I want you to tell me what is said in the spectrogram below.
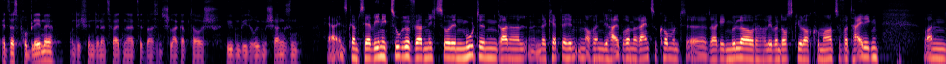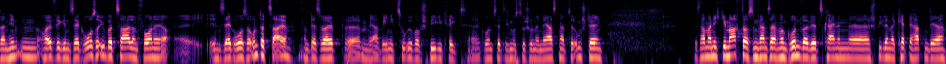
etwas Probleme und ich finde in der zweiten Halbzeit war es ein Schlagabtausch, hüben wie drüben Chancen. Ja, insgesamt sehr wenig Zugriff. Wir hatten nicht so den Mut, in, gerade in der Kette hinten auch in die Halbräume reinzukommen und äh, da gegen Müller oder Lewandowski oder auch Coman zu verteidigen. Waren dann hinten häufig in sehr großer Überzahl und vorne äh, in sehr großer Unterzahl und deshalb ähm, ja, wenig Zugriff aufs Spiel gekriegt. Äh, grundsätzlich musst du schon in der ersten Halbzeit umstellen. Das haben wir nicht gemacht, aus einem ganz einfachen Grund, weil wir jetzt keinen äh, Spieler in der Kette hatten, der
